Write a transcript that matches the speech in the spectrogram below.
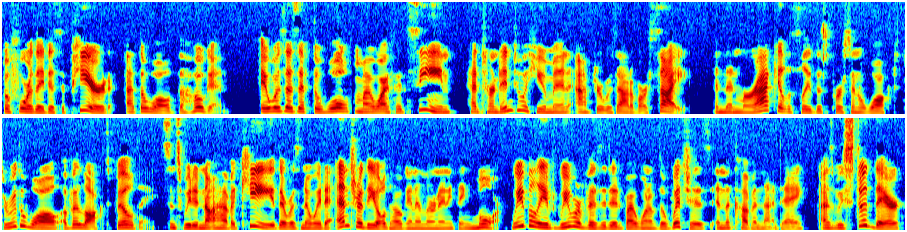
before they disappeared at the wall of the hogan. It was as if the wolf my wife had seen had turned into a human after it was out of our sight, and then miraculously this person walked through the wall of a locked building. Since we did not have a key, there was no way to enter the old Hogan and learn anything more. We believed we were visited by one of the witches in the coven that day. As we stood there,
